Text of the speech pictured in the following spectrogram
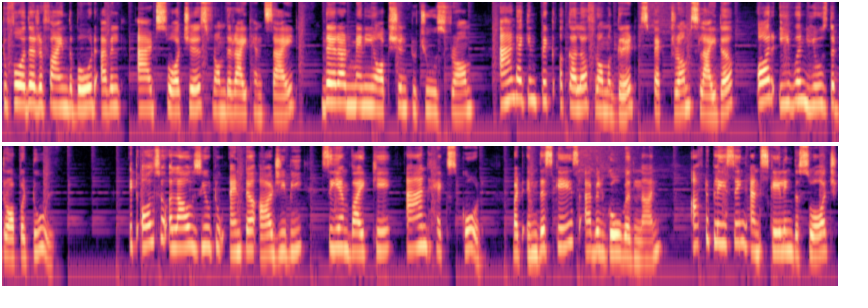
To further refine the board, I will add swatches from the right hand side. There are many options to choose from and I can pick a color from a grid, spectrum, slider or even use the dropper tool. It also allows you to enter RGB, CMYK and hex code. But in this case, I will go with none. After placing and scaling the swatch,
